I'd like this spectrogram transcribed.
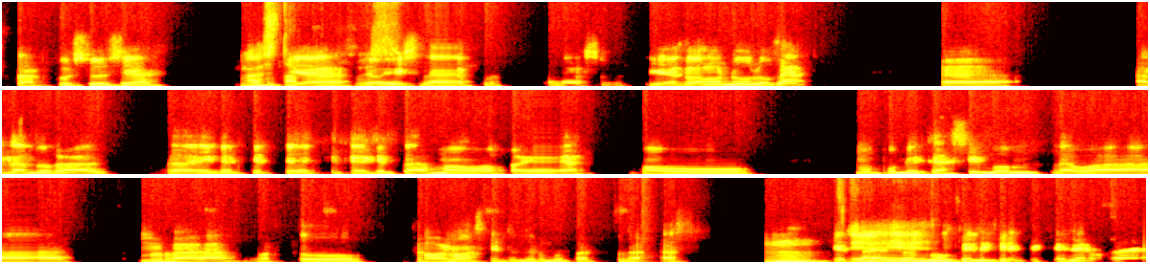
staf khusus ya staf ya khusus. doi staf khusus langsung. ya kalau dulu kan eh, ada mural eh, ingat kita, ketika kita mau apa ya mau mau publikasi bom lewat mural waktu Kronos itu 2014 Hmm, kita iya, itu iya. mungkin dikejar oleh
